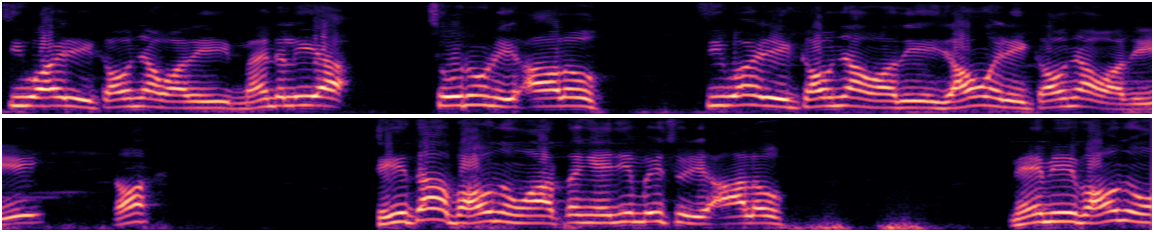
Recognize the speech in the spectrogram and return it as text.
စီးပွားရေးတွေကောင်းကြပါစေမန္တလေးကရှိုးရုံးတွေအားလုံးစီးပွားရေးတွေကောင်းကြပါစေအယောင်းအဝယ်တွေကောင်းကြပါစေเนาะဒေတာဘောင်းဆောင်ကတငယ်ချင်းမိတ်ဆွေတွေအားလုံးနေမြေဘောင်းဆောင်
